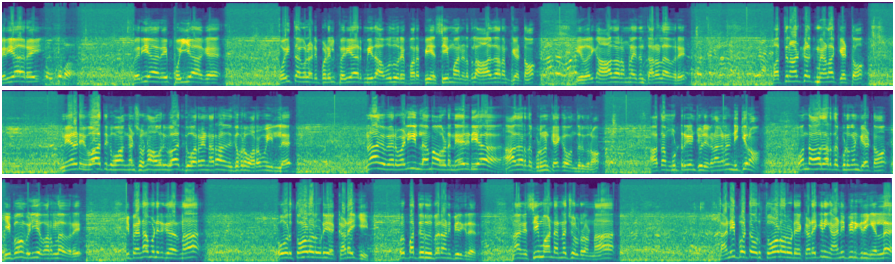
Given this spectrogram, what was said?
பெரியாரை பெரியாரை பொய்யாக பொய் தகவல் அடிப்படையில் பெரியார் மீது அவதூறை பரப்பிய சீமான இடத்துல ஆதாரம் கேட்டோம். இது வரைக்கும் ஆதாரம்லாம் எதுவும் தரல அவர். பத்து நாட்களுக்கு மேலாக கேட்டோம். நேரடி விவாதத்துக்கு வாங்கன்னு சொன்னோம் அவர் விவாதத்துக்கு வரேன்னாரா அதுக்கப்புறம் வரவும் இல்லை. நாங்கள் வேறு வழி இல்லாமல் அவரோட நேரடியாக ஆதாரத்தை கொடுங்கன்னு கேட்க வந்திருக்கிறோம். அதான் முற்றுகைன்னு சொல்லியிருக்கோம் நாங்கள் நிற்கிறோம் வந்து ஆதாரத்தை கொடுங்கன்னு கேட்டோம். இப்போவும் வெளியே வரல அவர். இப்போ என்ன பண்ணியிருக்காருன்னா ஒரு தோழருடைய கடைக்கு ஒரு பத்து இருபது பேர் அனுப்பியிருக்கிறாரு. நாங்கள் சீமான்ட்ட என்ன சொல்கிறோன்னா தனிப்பட்ட ஒரு தோழருடைய கடைக்கு நீங்கள் அனுப்பியிருக்கிறீங்கல்ல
